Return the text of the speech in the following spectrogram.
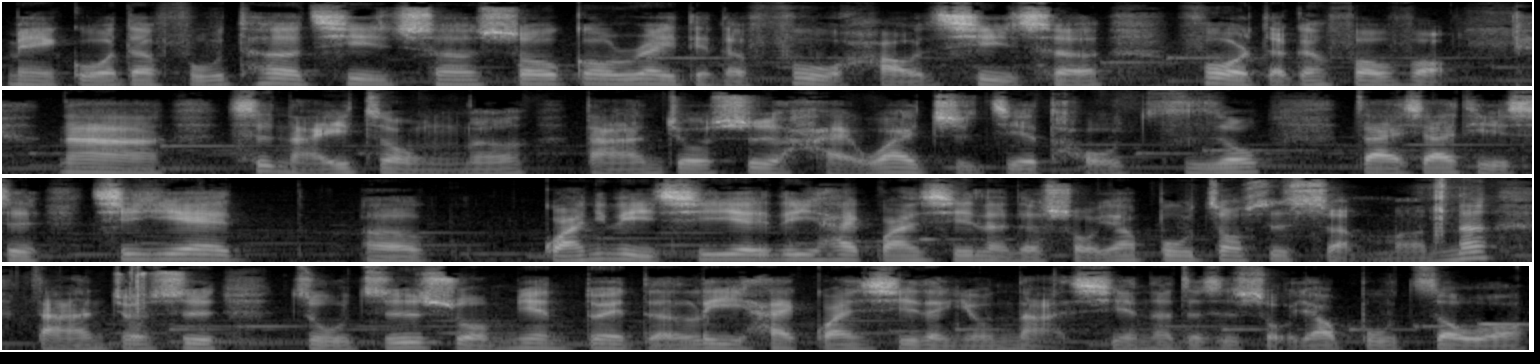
美国的福特汽车收购瑞典的富豪汽车 Ford 跟 Volvo。那是哪一种呢？答案就是海外直接投资哦。在下一题是企业，呃，管理企业利害关系人的首要步骤是什么呢？答案就是组织所面对的利害关系人有哪些呢？这是首要步骤哦。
